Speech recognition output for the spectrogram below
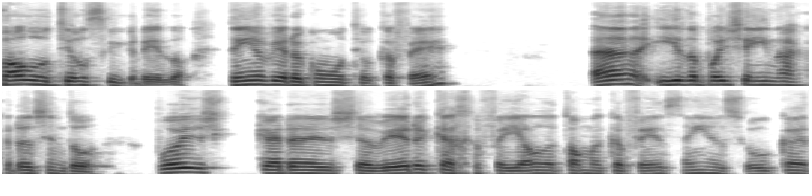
qual o teu segredo? Tem a ver com o teu café? Ah, e depois ainda acrescentou: pois queres saber que a Rafaela toma café sem açúcar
